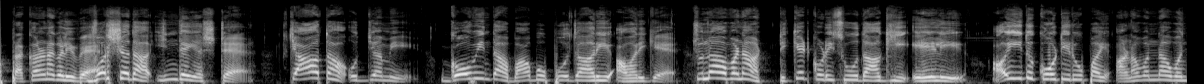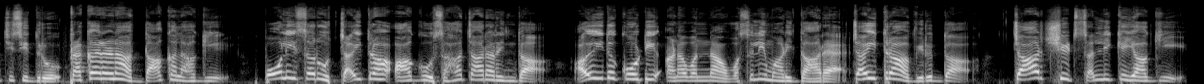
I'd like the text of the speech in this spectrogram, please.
ಪ್ರಕರಣಗಳಿವೆ. ವರ್ಷದ ಹಿಂದೆಯಷ್ಟೇ ಖ್ಯಾತ ಉದ್ಯಮಿ ಗೋವಿಂದ ಬಾಬು ಪೂಜಾರಿ ಅವರಿಗೆ ಚುನಾವಣಾ ಟಿಕೆಟ್ ಕೊಡಿಸುವುದಾಗಿ ಹೇಳಿ ಐದು ಕೋಟಿ ರೂಪಾಯಿ ಹಣವನ್ನ ವಂಚಿಸಿದ್ರು. ಪ್ರಕರಣ ದಾಖಲಾಗಿ ಪೊಲೀಸರು ಚೈತ್ರ ಹಾಗೂ ಸಹಚಾರರಿಂದ ಐದು ಕೋಟಿ ಹಣವನ್ನ ವಸೂಲಿ ಮಾಡಿದ್ದಾರೆ. ಚೈತ್ರ ವಿರುದ್ಧ ಚಾರ್ಜ್ ಶೀಟ್ ಸಲ್ಲಿಕೆಯಾಗಿ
